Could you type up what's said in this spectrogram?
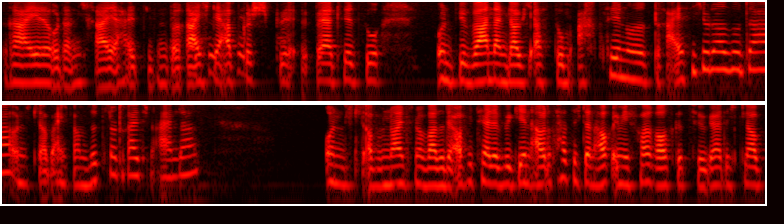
Reihe oder nicht Reihe, halt diesen Bereich, der abgesperrt wird, so. Und wir waren dann, glaube ich, erst so um 18.30 Uhr oder so da. Und ich glaube, eigentlich war um 17.30 Uhr ein Einlass. Und ich glaube, um 19 Uhr war so der offizielle Beginn. Aber das hat sich dann auch irgendwie voll rausgezögert. Ich glaube,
